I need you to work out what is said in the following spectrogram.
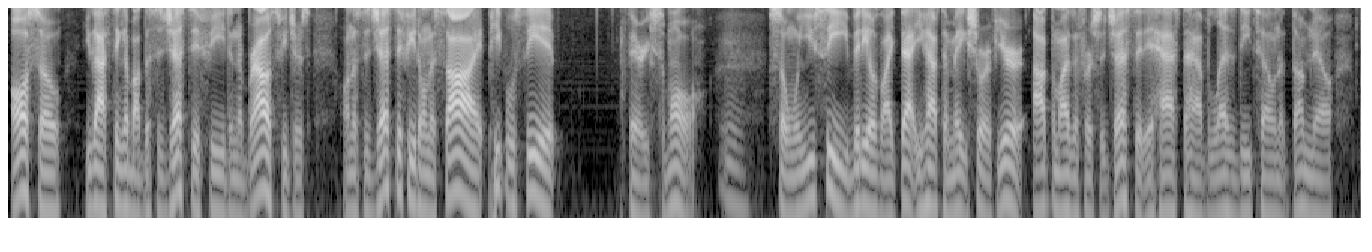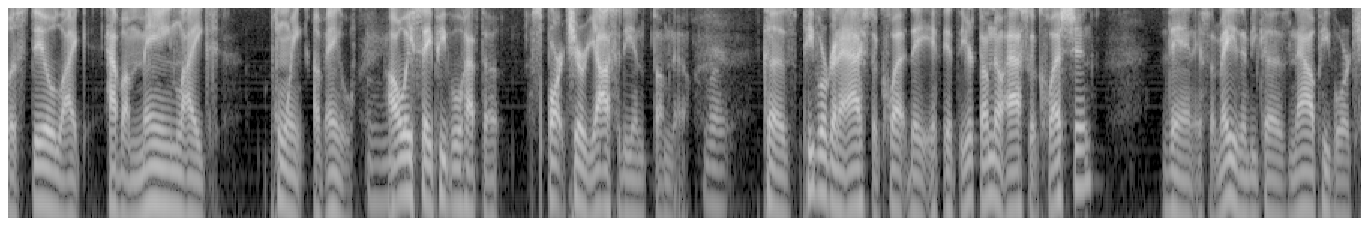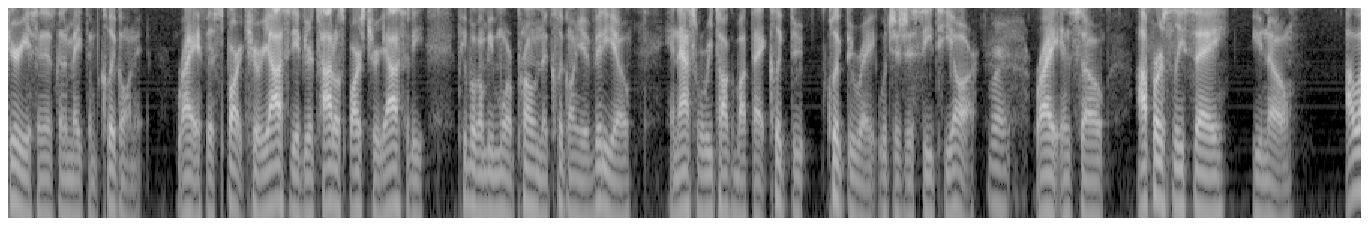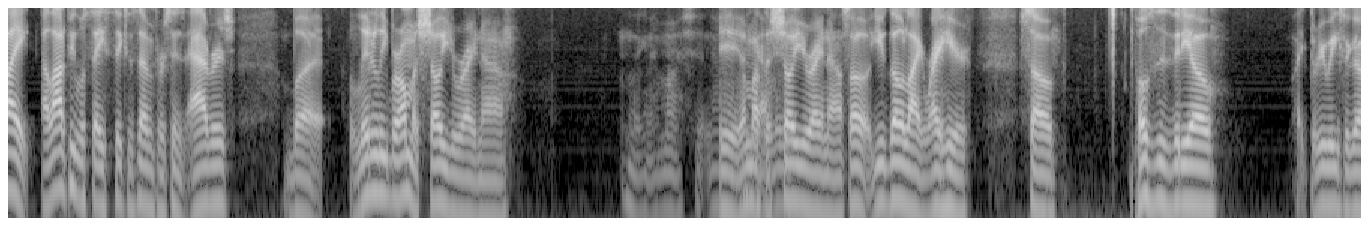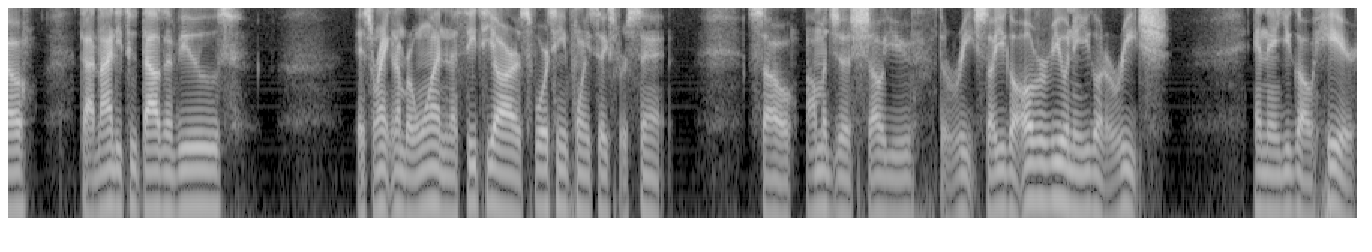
also, you got to think about the suggested feed and the browse features. On the suggested feed on the side, people see it very small. So when you see videos like that, you have to make sure if you're optimizing for suggested, it has to have less detail in the thumbnail, but still like have a main like point of angle. Mm-hmm. I always say people have to spark curiosity in the thumbnail Right. because people are gonna ask the question. they if, if your thumbnail asks a question, then it's amazing because now people are curious and it's gonna make them click on it, right? If it sparked curiosity, if your title sparks curiosity, people are gonna be more prone to click on your video, and that's where we talk about that click through click through rate, which is your CTR, Right. right? And so I personally say, you know, I like a lot of people say six and seven percent is average, but literally, bro, I'm gonna show you right now. I'm looking at my shit now. Yeah, I'm about to show you right now. So you go like right here. So posted this video like three weeks ago. Got 92,000 views. It's ranked number one, and the CTR is 14.6 percent. So I'm gonna just show you the reach. So you go overview, and then you go to reach, and then you go here.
